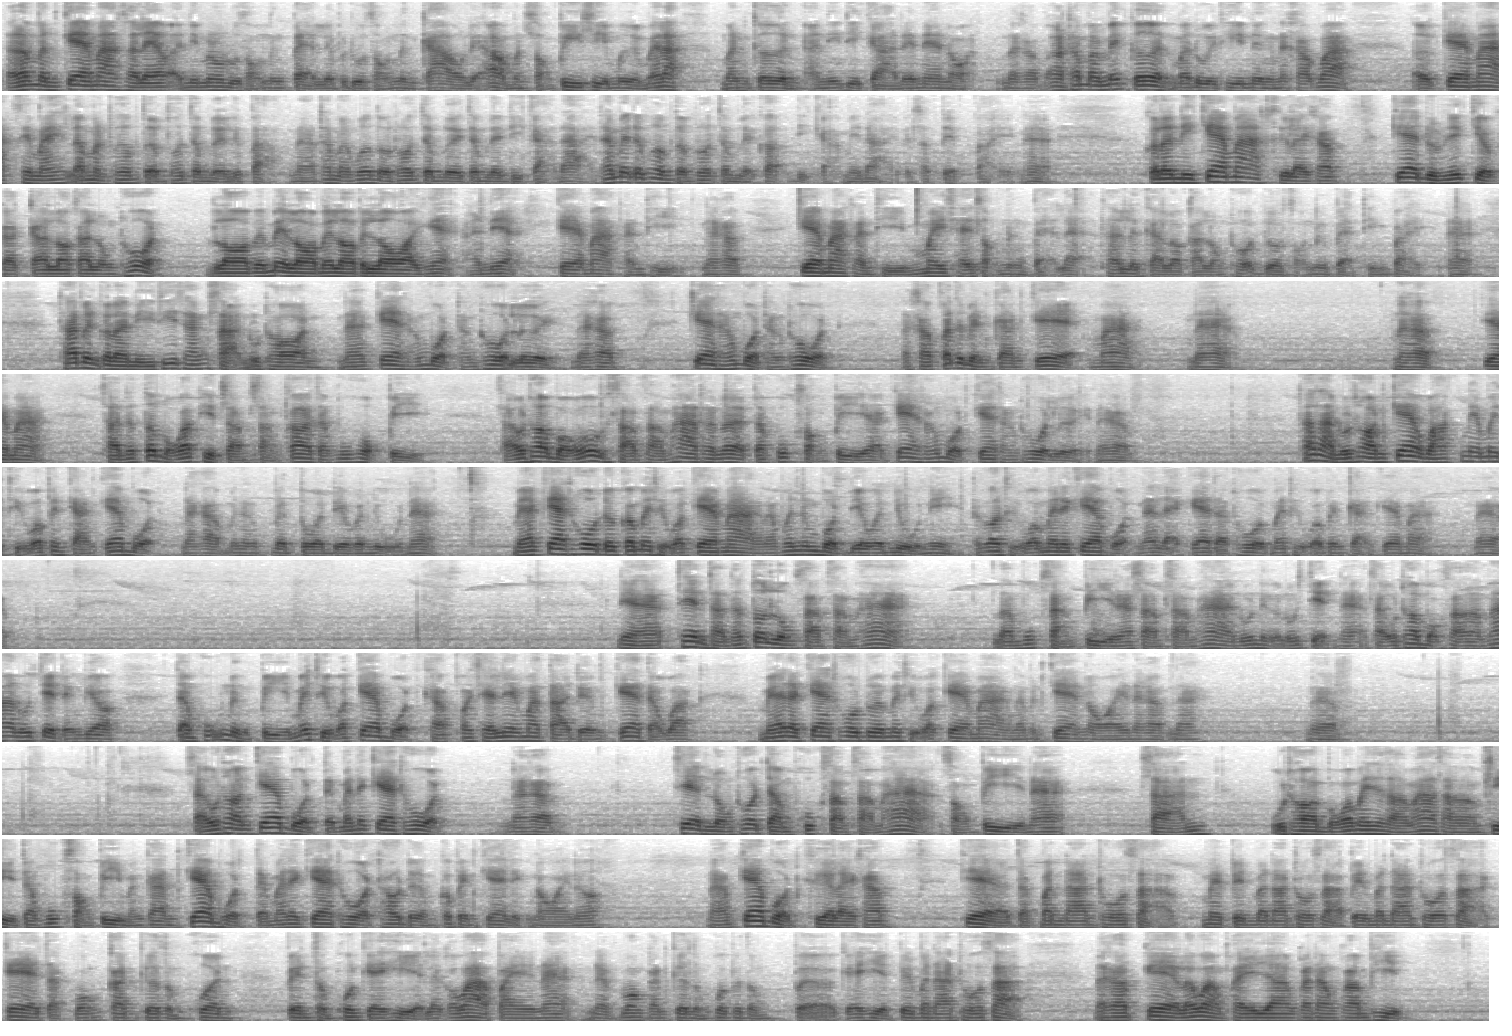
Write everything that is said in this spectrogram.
แต่ถ้ามันแก้มากซะแล้ว อันนี้ไม่ต้องดู 218 เลยไปดู 219 เลยอ้าวมัน 2 ปี 4 0,000ไหมล่ะ มันเกินอันนี้ดีกาได้แน่นอนนะครับอ้าวถ้ามันไม่เกินมาดูอีกทีหนึ่งนะครับว่าเออแก้มากใช่ไหมแล้วมันเพิ่มเติมโทษจำเลยหรือเปล่านะถ้ามันเพิ่มเติมโทษจำเลยจำเลยดีกาได้ ถ้าไม่ได้เพิ่มเติมโทษจำเลยก็ดีกาไม่ได้เป็นสเต็ปไปนะฮะกรณีแก้มากคืออะไรครับ แก้ดุลที่เกี่ยวกับการรอการลงโทษ รอไปไม่รอไม่รอไปรออย่างเงี้ยอันเนี้ยแก้มากทันทีนะครับแก้มากทันทีไม่ใช้ 218 แล้วถ้าเรื่องการรอการลงโทษโยน218 ทิ้งไปนะฮะ ถ้าเป็นกรณีที่ทั้งศาลอุทธรณ์นะแก้ทั้งบททั้งโทษเลยนะครับ แก้ทั้งบททั้งโทษนะครับ ก็จะเป็นการแก้มากนะฮะนะครับ แก้มากศาลชั้นต้นบอกว่าผิด 339จำคุก6ปีศาลอุทธรณ์บอกว่า335เท่านั้นจำคุก 2 ปีฮะแก้ทั้งบทแก้ทั้งโทษเลยนะครับ ถ้าศาลอุทธรณ์แก้วรรคเนี่ยไม่ถือว่าเป็นการแก้บทนะครับ มันยังเป็นตัวเดียวกันอยู่นะแม้แก้โทษด้วยก็ไม่ถือว่าแก้มากนะเพราะยังบทเดียวกันอยู่นี่แล้วก็ถือว่าไม่ได้แก้บทนั่นแหละแก้แต่โทษไม่ถือว่าเป็นการแก้มากนะครับ เนี่ยฮะเท่นฐานทั้งต้นลง 335จำคุกสามปีนะสามสามห้าอนุหนึ่งอนุเจ็ดนะสารอุทธรณ์บอกสามสามห้าอนุเจ็ดอย่างเดียวจำคุกหนึ่งปีไม่ถือว่าแก้บทครับเพราะใช้เลขมาตราเดิมแก้แต่วักแม้จะแก้โทษด้วยไม่ถือว่าแก้มากนะเป็นแก้น้อยนะครับนะนะครับสารอุทธรณ์แก้บทแต่ไม่ได้แก้โทษนะครับ เช่นลงโทษจำคุกสามสามห้าสองปีนะฮะศาลอุทธรณ์บอกว่าไม่ใช่สามห้าสามสามสี่จำคุกสองปีเหมือนกันแก้บทแต่ไม่ได้แก้โทษเท่าเดิมก็เป็นแก้เล็กน้อยเนาะ นะครับแก้บทคืออะไรครับ แก้จากบันดาลโทสะไม่เป็นบันดาลโทสะเป็นบันดาลโทสะแก้จากป้องกันเกินสมควร เป็นสมควรแก่เหตุแล้วก็ว่าไปนะนะป้องกันเกินสมควรเป็นสมแก่เหตุเป็นบันดาลโทสะนะครับ แก้ระหว่างพยายามการทำความผิด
